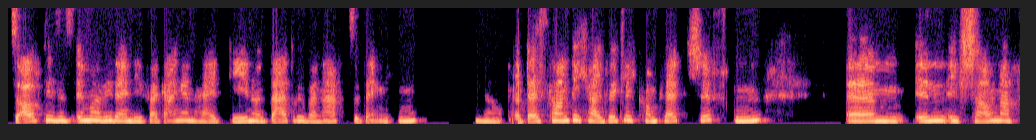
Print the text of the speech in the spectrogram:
So auch dieses immer wieder in die Vergangenheit gehen und darüber nachzudenken. Ja. Und das konnte ich halt wirklich komplett shiften ähm, in ich schaue nach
